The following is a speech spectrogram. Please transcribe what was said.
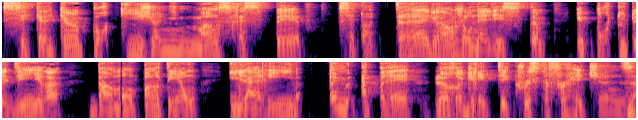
C'est quelqu'un pour qui j'ai un immense respect. C'est un très grand journaliste. Et pour tout te dire, dans mon panthéon, il arrive après le regretté Christopher Hitchens.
